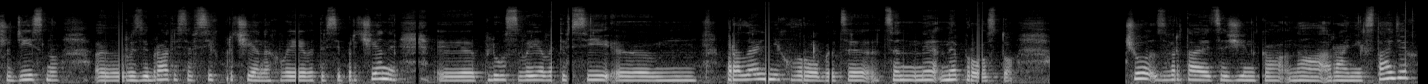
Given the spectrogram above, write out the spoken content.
що дійсно е, розібратися в всіх причинах, виявити всі причини, е, плюс виявити всі е, паралельні хвороби, це, це не, не просто. Якщо звертається жінка на ранніх стадіях,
